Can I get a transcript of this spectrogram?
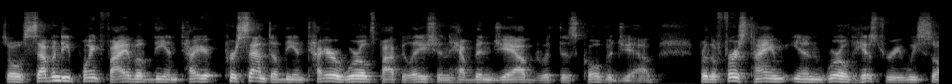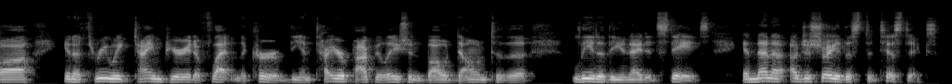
So 70.5 of the entire percent of the entire world's population have been jabbed with this COVID jab. For the first time in world history, we saw in a three week time period a flatten the curve. The entire population bowed down to the lead of the United States. And then uh, I'll just show you the statistics.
